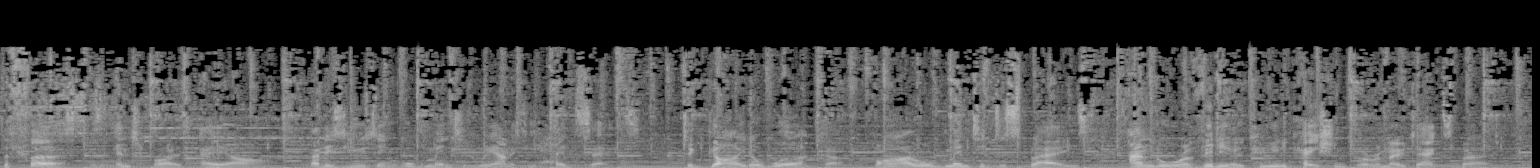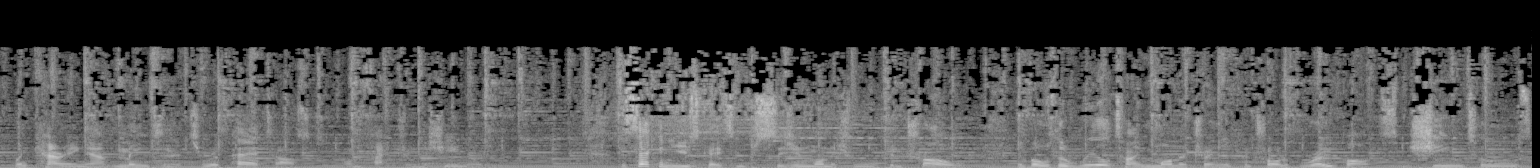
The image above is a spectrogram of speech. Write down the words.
The first is enterprise AR, that is using augmented reality headsets to guide a worker via augmented displays and or a video communication to a remote expert when carrying out maintenance and repair tasks on factory machinery. The second use case in precision monitoring and control involves the real-time monitoring and control of robots, machine tools,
